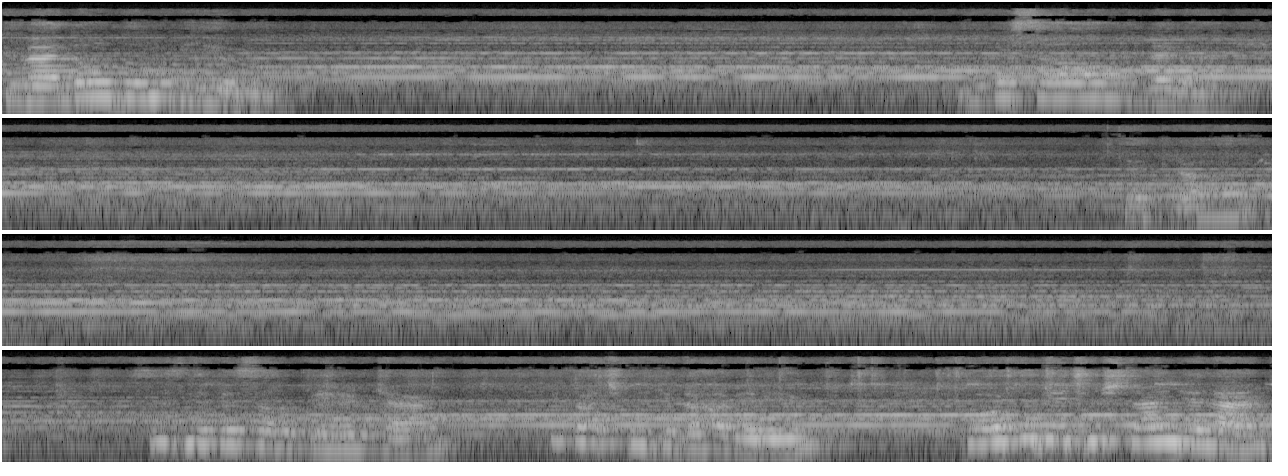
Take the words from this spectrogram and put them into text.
Güvende olduğumu biliyorum. Nefes al ve ver. Tekrar. Siz nefes alıp verirken birkaç bilgi daha vereyim. Korku geçmişten gelen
